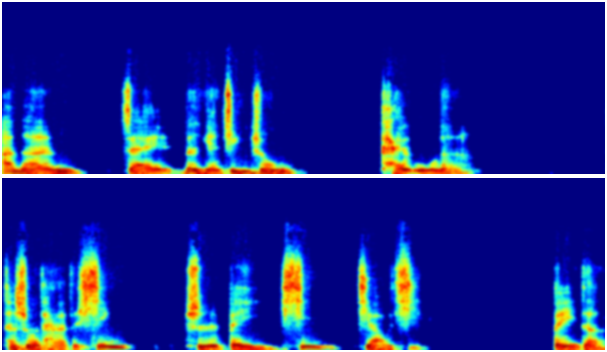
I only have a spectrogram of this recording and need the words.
阿难在《楞严经》中开悟了。他说：“他的心是悲心交集，悲的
